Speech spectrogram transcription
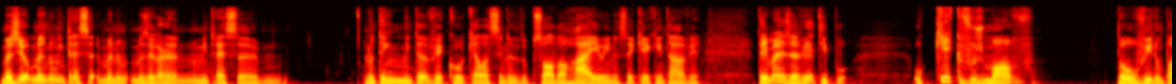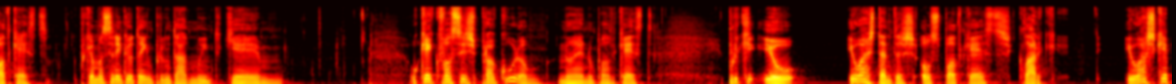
Mas, eu, mas não interessa. Mas, não, mas agora não me interessa. Não tem muito a ver com aquela cena do pessoal do Ohio e não sei o que é quem está a ver. Tem mais a ver, tipo, o que é que vos move para ouvir um podcast? Porque é uma cena que eu tenho perguntado muito, que é o que é que vocês procuram, não é, no podcast? Porque eu, eu às tantas ouço podcasts, claro que eu acho que é,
